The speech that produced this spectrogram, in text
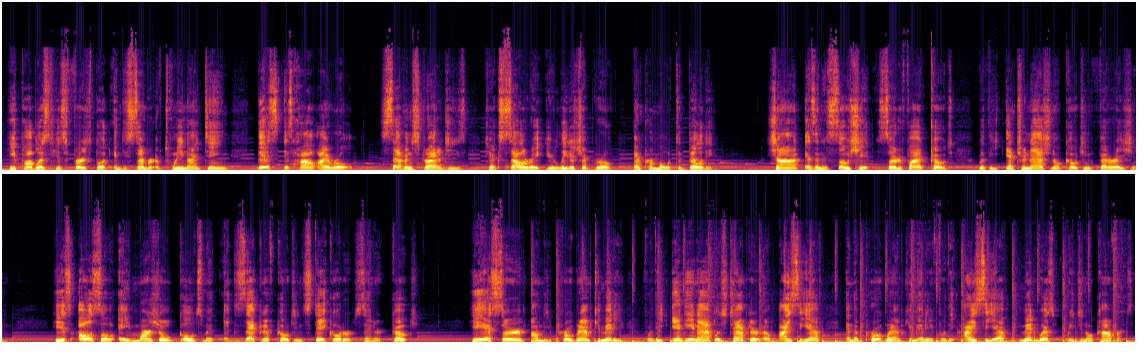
He published his first book in December of 2019. This is How I Roll Seven Strategies to Accelerate Your Leadership Growth and Promotability. Sean is an associate certified coach with the International Coaching Federation. He is also a Marshall Goldsmith Executive Coaching Stakeholder Center coach. He has served on the program committee for the Indianapolis chapter of ICF and the program committee for the ICF Midwest Regional Conference.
